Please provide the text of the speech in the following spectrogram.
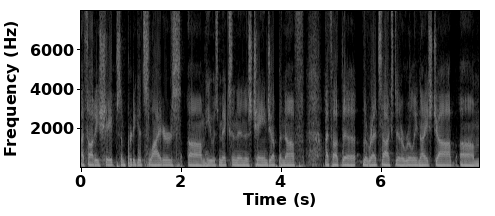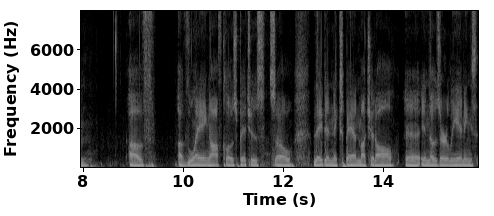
I thought he shaped some pretty good sliders. Um, he was mixing in his changeup enough. I thought the the Red Sox did a really nice job um, of of laying off close pitches, so they didn't expand much at all uh, in those early innings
